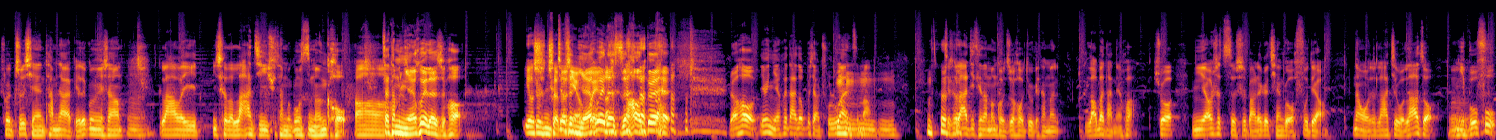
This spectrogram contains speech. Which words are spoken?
说之前他们家有别的供应商拉了一一车的垃圾去他们公司门口，在他们年会的时候，又是就是年会的时候，对。然后因为年会大家都不想出乱子嘛，嗯，这车垃圾停在门口之后，就给他们老板打电话说，你要是此时把这个钱给我付掉。那我的垃圾我拉走，你不付，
